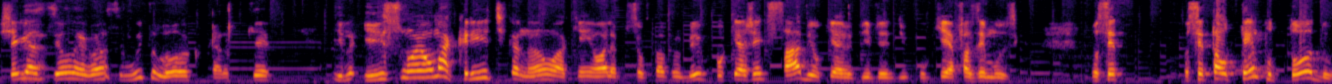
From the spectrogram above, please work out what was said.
Chega a ser um negócio muito louco, cara, porque e, isso não é uma crítica, não, a quem olha para o seu próprio umbigo, porque a gente sabe o que é viver, o que é fazer música. Você você está o tempo todo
